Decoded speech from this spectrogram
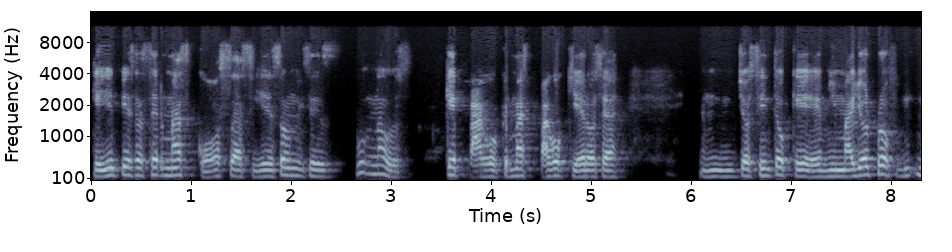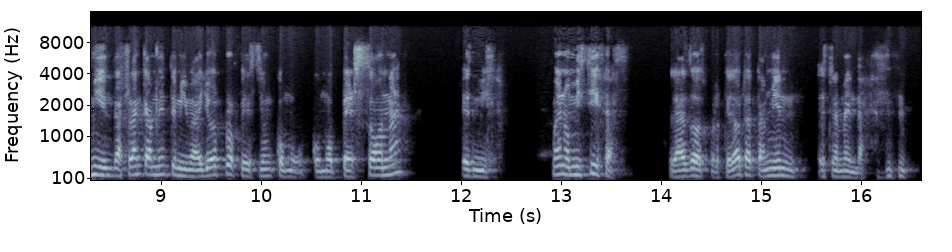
que ya empieza a hacer más cosas y eso, me dices, no, pues, ¿qué pago? ¿Qué más pago quiero? O sea, mm, yo siento que mi mayor, francamente, mi mayor profesión como, como persona es mi hija. Bueno, mis hijas, las dos, porque la otra también es tremenda.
